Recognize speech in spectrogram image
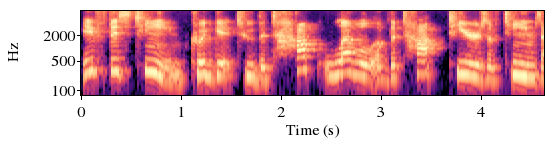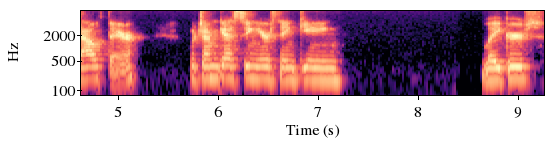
If this team could get to the top level of the top tiers of teams out there, which I'm guessing you're thinking Lakers,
